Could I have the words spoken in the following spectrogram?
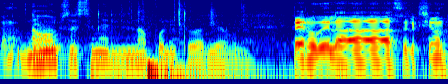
No, me acuerdo. No, pues está en el Napoli todavía, güey. Pero de la selección.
